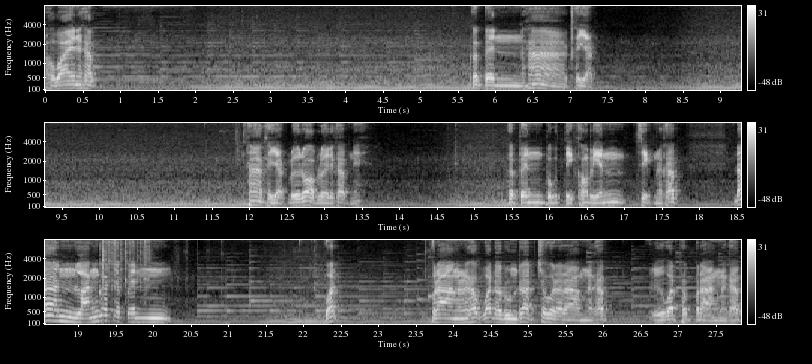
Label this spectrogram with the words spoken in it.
เอาไว้นะครับ ก็เป็นห้าขยักห้าขยักโดยรอบเลยนะครับเนี่ย ก็เป็นปกติของเหรียญสิบนะครับ ด้านหลังก็จะเป็น วัดปรางนะครับ วัดอรุณราชวรารามนะครับ หรือวัดพระปรางนะครับ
